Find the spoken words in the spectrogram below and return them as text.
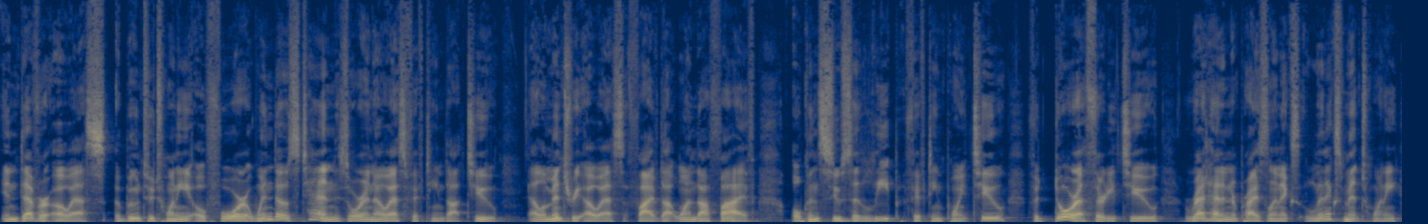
Endeavour OS, Ubuntu 20.04, Windows 10, Zorin OS 15.2, Elementary OS 5.1.5, OpenSUSE Leap 15.2, Fedora 32, Red Hat Enterprise Linux, Linux Mint 20,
